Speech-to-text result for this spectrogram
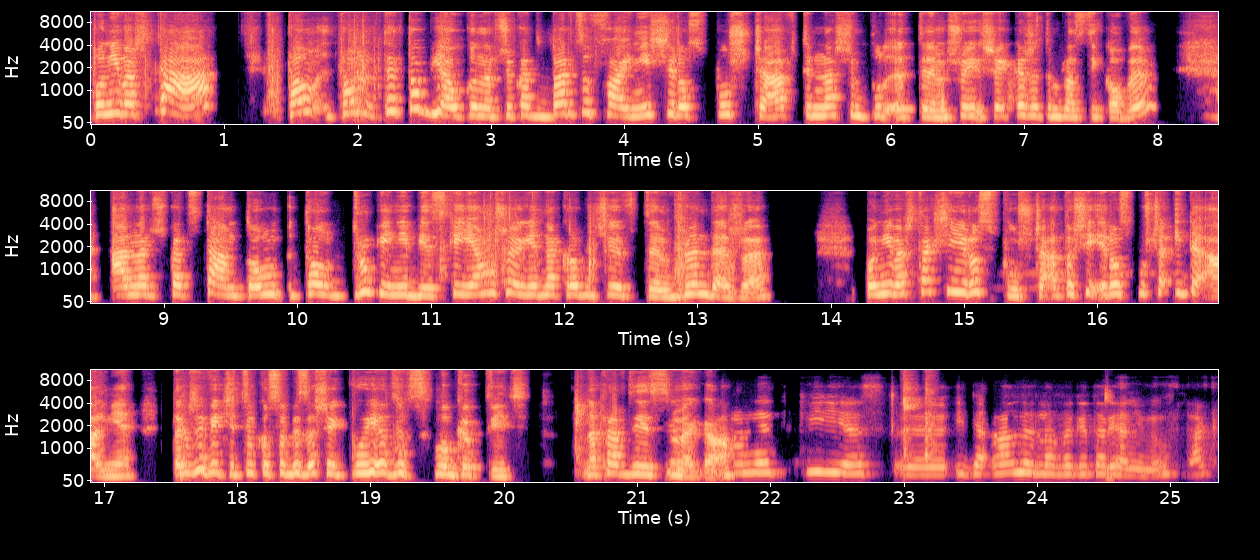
Ponieważ ta to, to, te, to białko na przykład bardzo fajnie się rozpuszcza w tym naszym tym shake- shakerze, tym plastikowym, a na przykład tamtą, to drugie niebieskie, ja muszę jednak robić w tym, w blenderze, ponieważ tak się nie rozpuszcza, a to się rozpuszcza idealnie. Także wiecie, tylko sobie zaszejkuję, od razu mogę pić. Naprawdę jest mega. Anetki jest e, idealny dla wegetarianinów, tak?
